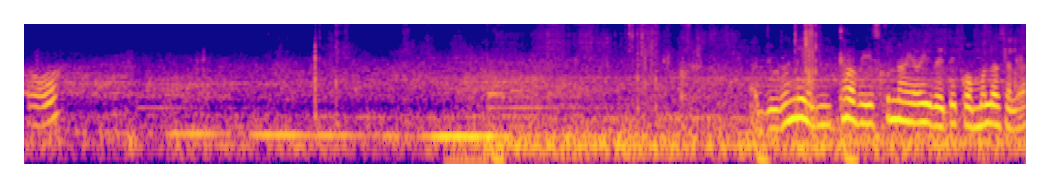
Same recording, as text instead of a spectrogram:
సో అది చూడండి ఎంత వేసుకున్నాయో ఇవైతే కొమ్మలు అసలు.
